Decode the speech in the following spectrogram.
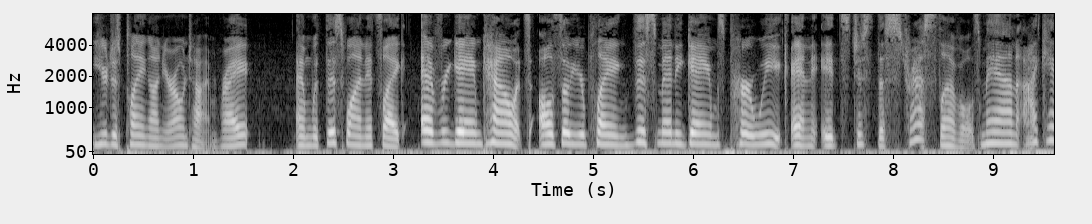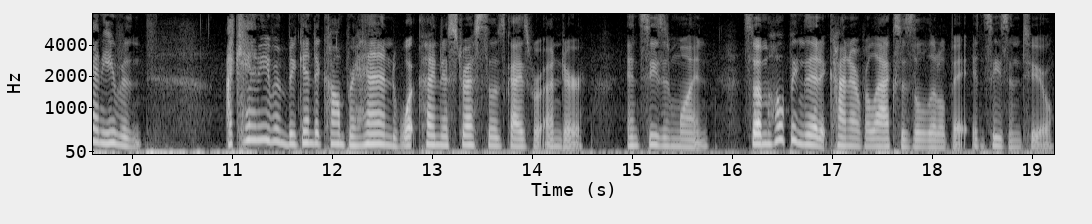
you're just playing on your own time right? And with this one it's like every game counts. Also you're playing this many games per week and it's just the stress levels. Man i can't even i can't even begin to comprehend what kind of stress those guys were under in season one. So i'm hoping that it kind of relaxes a little bit in season two.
